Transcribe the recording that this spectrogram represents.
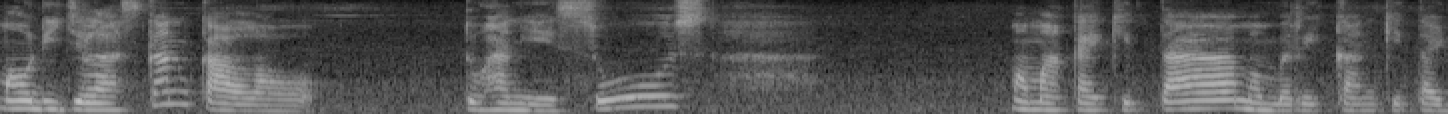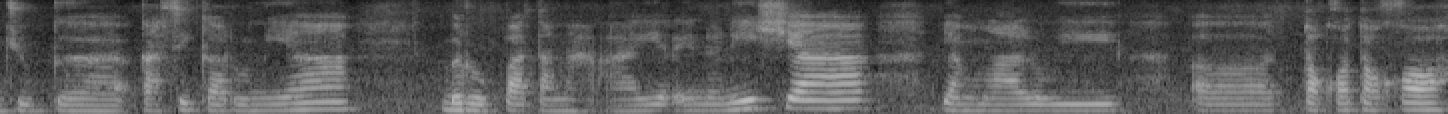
mau dijelaskan kalau Tuhan Yesus memakai kita, memberikan kita juga kasih karunia berupa tanah air Indonesia yang melalui tokoh tokoh-tokoh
